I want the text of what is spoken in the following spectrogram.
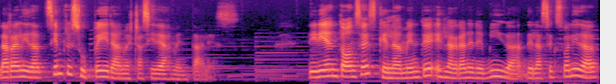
la realidad siempre supera nuestras ideas mentales. Diría entonces que la mente es la gran enemiga de la sexualidad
